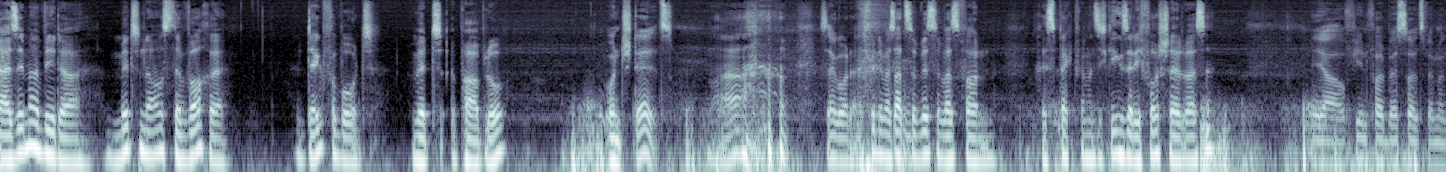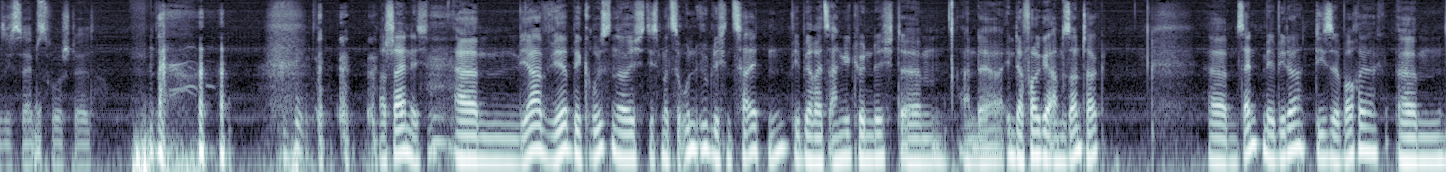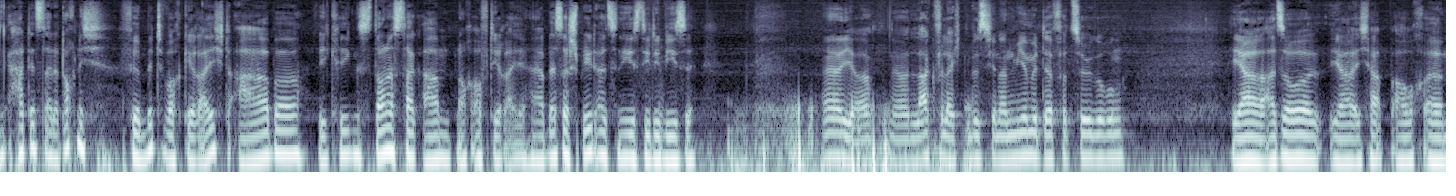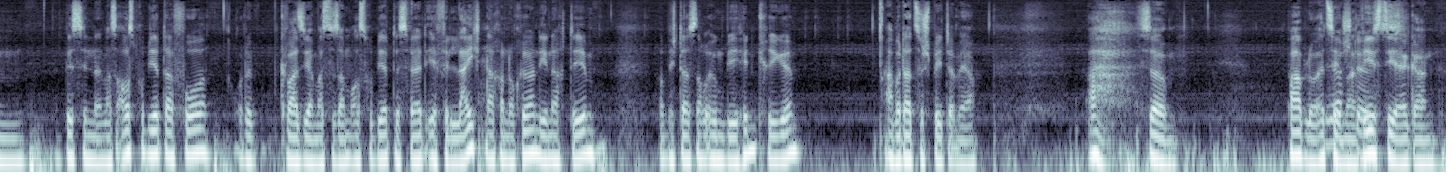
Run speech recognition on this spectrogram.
Da ist immer wieder mitten aus der Woche Denkverbot mit Pablo. Und stell's. Ah, sehr gut. Ich finde, man hat so ein bisschen was von Respekt, wenn man sich gegenseitig vorstellt, weißt du? Ja, auf jeden Fall besser, als wenn man sich selbst vorstellt. Wahrscheinlich. Ähm, ja, wir begrüßen euch diesmal zu unüblichen Zeiten, wie bereits angekündigt, ähm, an der, in der Folge am Sonntag. Ähm, senden wir wieder diese Woche. Ähm, hat jetzt leider doch nicht für Mittwoch gereicht, aber wir kriegen es Donnerstagabend noch auf die Reihe. Ja, besser spät als nie ist die Devise. Äh, ja, ja, lag vielleicht ein bisschen an mir mit der Verzögerung. Ja, also ja, ich habe auch ähm, ein bisschen was ausprobiert davor oder quasi haben was zusammen ausprobiert. Das werdet ihr vielleicht nachher noch hören, je nachdem, ob ich das noch irgendwie hinkriege. Aber dazu später mehr. Ach, so. Pablo, erzähl Ja, mal, wie ist dir ergangen?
